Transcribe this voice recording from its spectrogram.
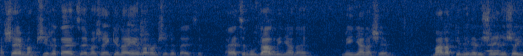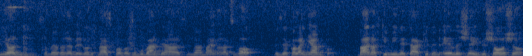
השם ממשיך את העצם, השם כן העיר לא ממשיך את העצם. העצם מובדל מעניין, מעניין השם. מה נפקא מיניה בשרש העניונים, זאת אומרת הרב לא נכנס פה, אבל זה מובן מה, מהמיימר עצמו, וזה כל העניין פה. מה נפקא מיניה תקי בין עיר לשם בשורשון?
